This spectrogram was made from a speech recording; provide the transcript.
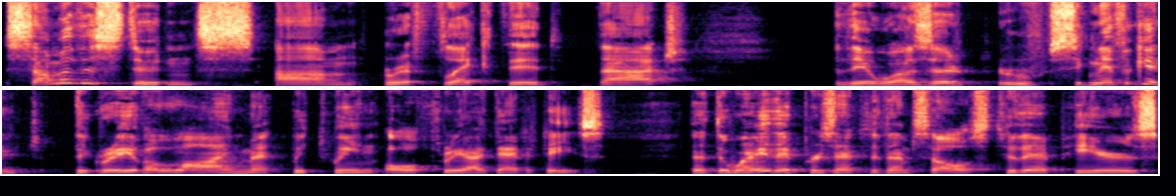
some of the students um, reflected that there was a significant degree of alignment between all three identities, that the way they presented themselves to their peers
